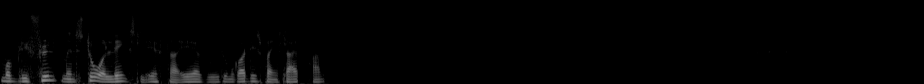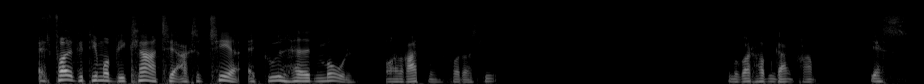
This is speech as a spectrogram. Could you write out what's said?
må blive fyldt med en stor længsel efter at ære Gud. Du må godt lige springe slide frem. At folket de må blive klar til at acceptere, at Gud havde et mål og en retning for deres liv. I må godt hoppe en gang frem. Yes.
